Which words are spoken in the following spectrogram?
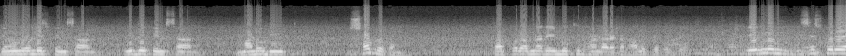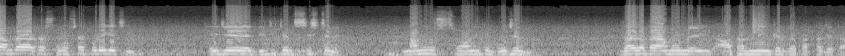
যেমন old age pension widow pension মানবিক, সব রকম। তারপর আপনার এই লক্ষ্মীর ভাণ্ডার, একটা ভালো প্রকল্প। এগুলো বিশেষ করে আমরা একটা সমস্যায় পড়ে গেছি। এই যে ডিজিটাল সিস্টেমে মানুষ অনেকে বোঝেন না। জায়গাটা এমন এই আধার লিঙ্কের ব্যাপারটা যেটা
